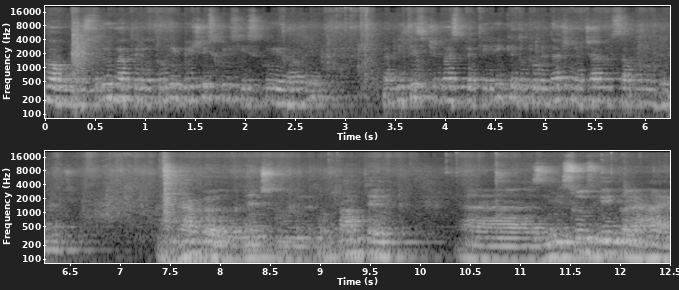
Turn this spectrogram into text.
благоустрою на території Більшівської сільської ради на 2025 рік і доповідач начальник Саби Володимирович. Дякую, шановні депутати. Е, Суть змін полягає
